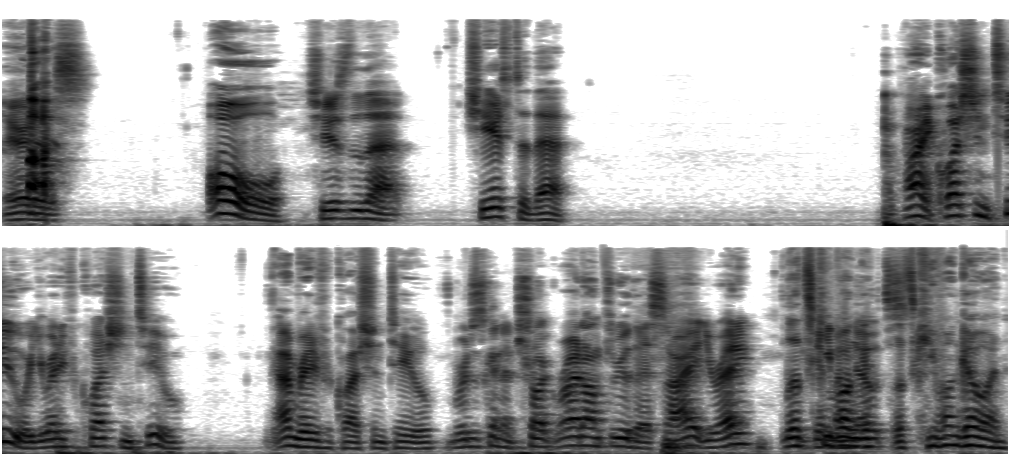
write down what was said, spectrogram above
There it is. Oh, Cheers to that. cheers to that. All right, question two. Are you ready for question two? I'm ready for question two. We're just gonna truck right on through this. All right, you ready? Let's Get keep on. Go- let's keep on going.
